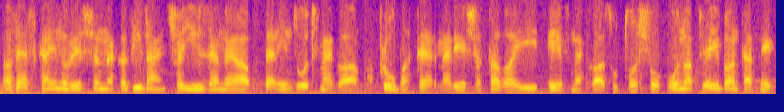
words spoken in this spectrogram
az SK Innovationnek az Iváncsai üzeme elindult meg a, a próbatermelés a tavalyi évnek az utolsó hónapjaiban, tehát még,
